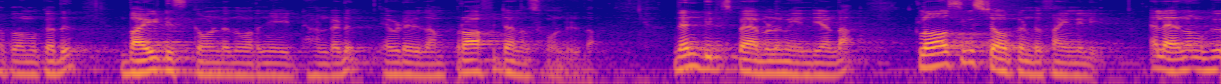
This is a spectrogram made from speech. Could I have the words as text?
അപ്പോൾ നമുക്കത് ബൈ ഡിസ്കൗണ്ട് എന്ന് പറഞ്ഞ് എയ്റ്റ് ഹൺഡ്രഡ് എവിടെ എഴുതാം? പ്രോഫിറ്റ് ആൻഡ് ഡിസ്കൗണ്ട് എഴുതാം. ദെൻ ബിൽസ് പേബിൾ മെയിൻ ചെയ്യേണ്ട. ക്ലോസിംഗ് സ്റ്റോക്ക് ഉണ്ട് ഫൈനലി അല്ലേ? നമുക്ക്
